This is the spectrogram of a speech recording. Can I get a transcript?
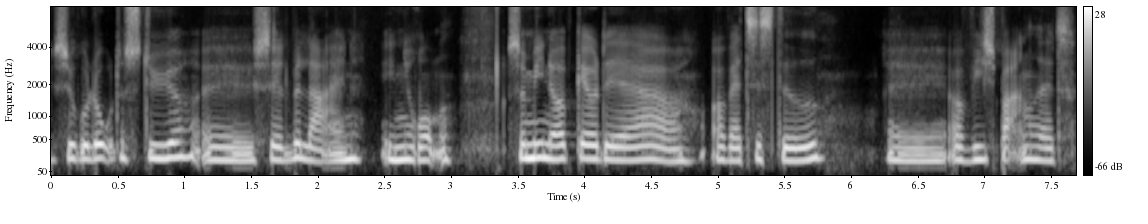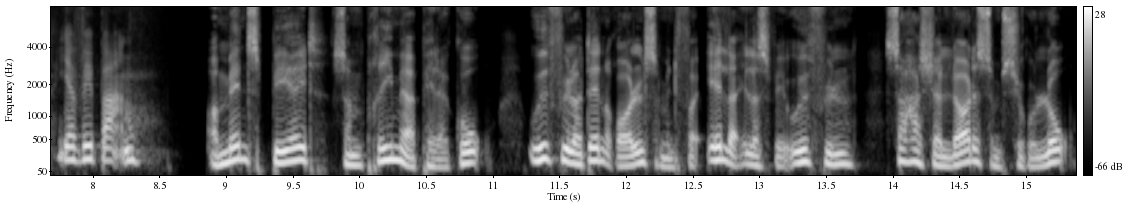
psykolog, der styrer øh, selve lejene inde i rummet. Så min opgave det er at, at være til stede øh, og vise barnet, at jeg vil barnet. Og mens Berit som primær pædagog udfylder den rolle, som en forælder ellers vil udfylde, så har Charlotte som psykolog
